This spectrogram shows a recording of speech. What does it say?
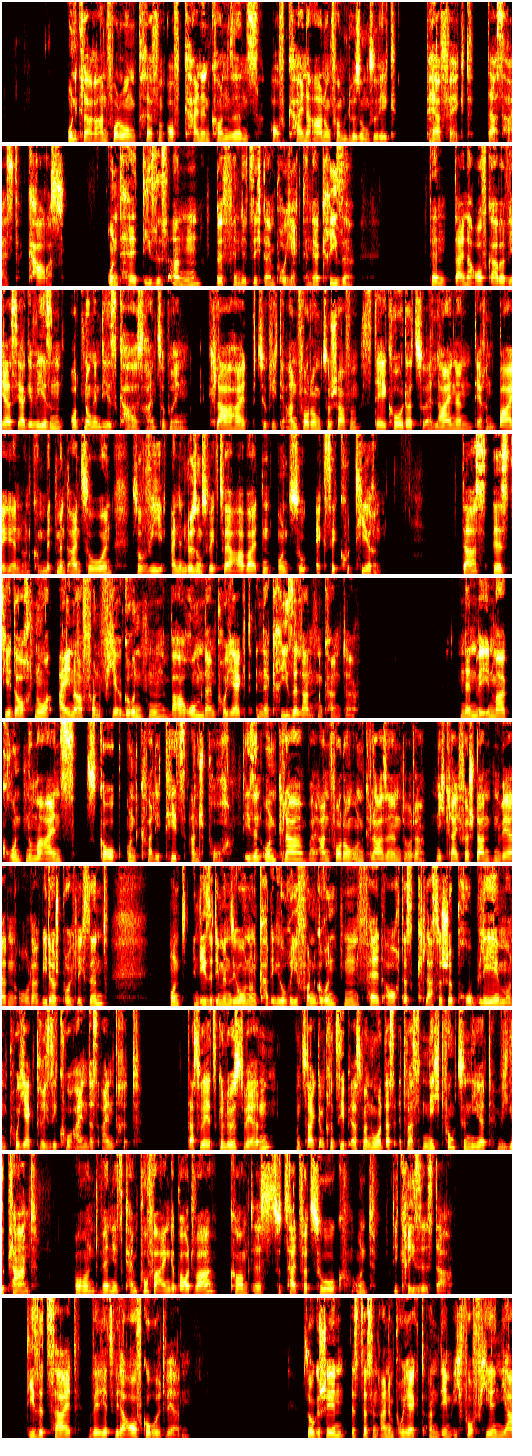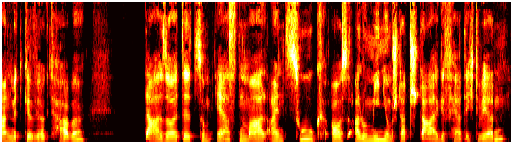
Unklare Anforderungen treffen auf keinen Konsens, auf keine Ahnung vom Lösungsweg. Perfekt, das heißt Chaos. Und hält dieses an, befindet sich dein Projekt in der Krise. Denn deine Aufgabe wäre es ja gewesen, Ordnung in dieses Chaos reinzubringen. Klarheit bezüglich der Anforderungen zu schaffen, Stakeholder zu alignen, deren Buy-in und Commitment einzuholen, sowie einen Lösungsweg zu erarbeiten und zu exekutieren. Das ist jedoch nur einer von vier Gründen, warum dein Projekt in der Krise landen könnte. Nennen wir ihn mal Grund Nummer eins, Scope und Qualitätsanspruch. Die sind unklar, weil Anforderungen unklar sind oder nicht gleich verstanden werden oder widersprüchlich sind. Und in diese Dimension und Kategorie von Gründen fällt auch das klassische Problem und Projektrisiko ein, das eintritt. Das will jetzt gelöst werden und zeigt im Prinzip erstmal nur, dass etwas nicht funktioniert wie geplant. Und wenn jetzt kein Puffer eingebaut war, kommt es zu Zeitverzug und die Krise ist da. Diese Zeit will jetzt wieder aufgeholt werden. So geschehen ist das in einem Projekt, an dem ich vor vielen Jahren mitgewirkt habe. Da sollte zum ersten Mal ein Zug aus Aluminium statt Stahl gefertigt werden.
